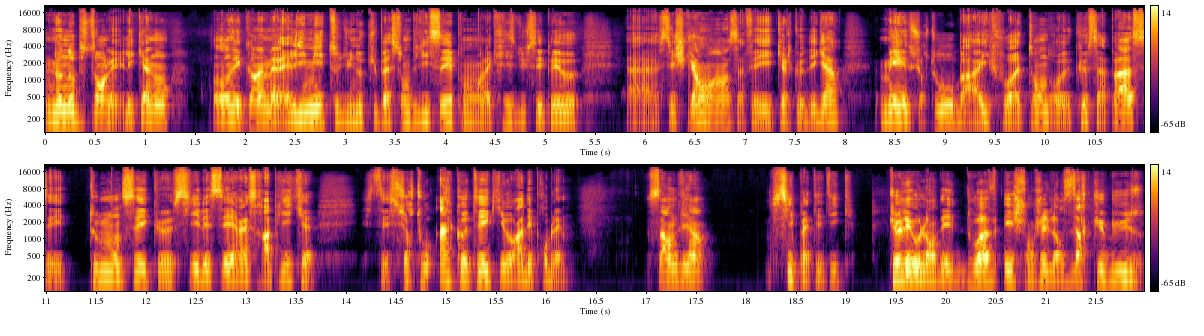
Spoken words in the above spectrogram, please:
Nonobstant les, canons, on est quand même à la limite d'une occupation de lycée pendant la crise du CPE. Euh, c'est chiant, hein, ça fait quelques dégâts, mais surtout, bah, il faut attendre que ça passe, et tout le monde sait que si les CRS rappliquent, c'est surtout un côté qui aura des problèmes. Ça en devient si pathétique que les Hollandais doivent échanger leurs arquebuses,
